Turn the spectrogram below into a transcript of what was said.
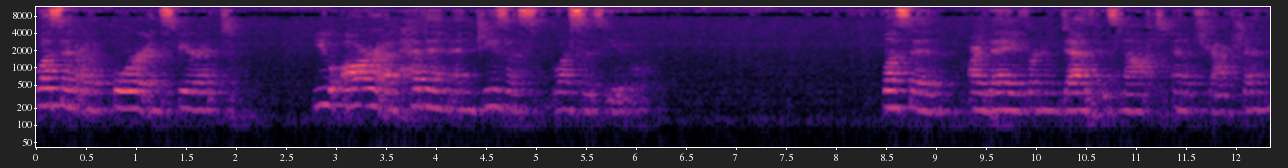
Blessed are the poor in spirit. You are of heaven, and Jesus blesses you. Blessed are they for whom death is not an abstraction.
